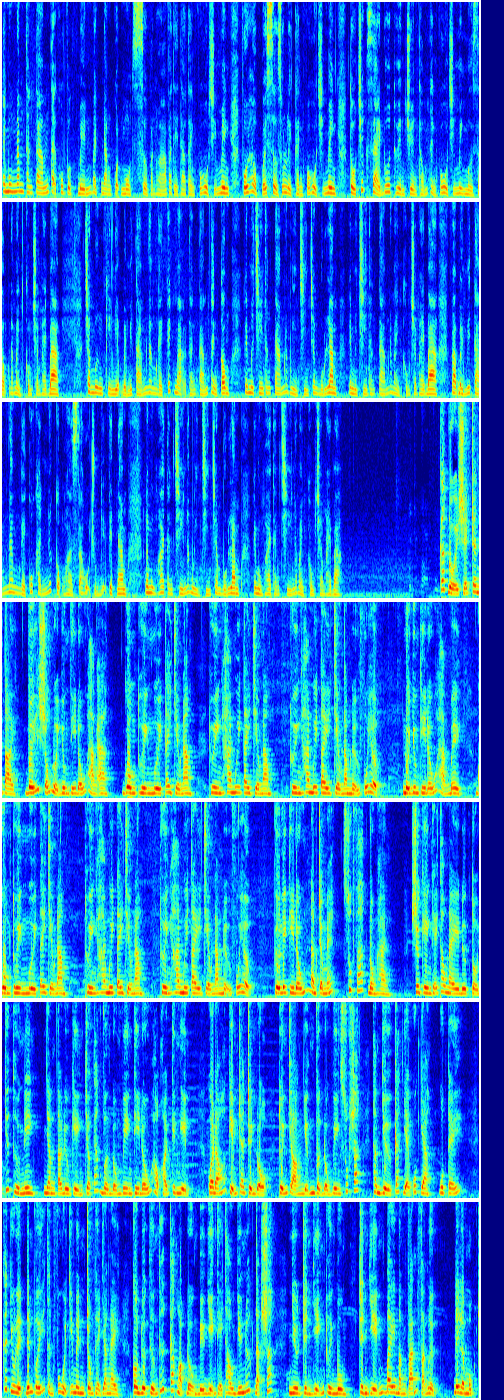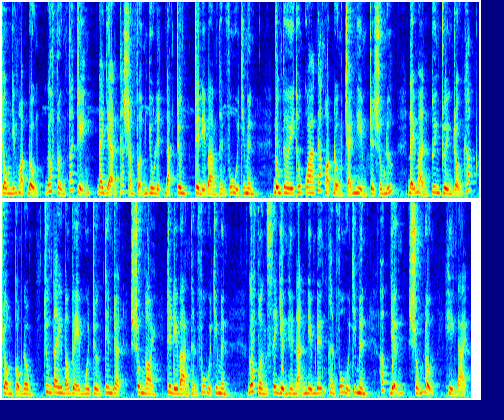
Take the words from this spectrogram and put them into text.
Ngày 5 tháng 8 tại khu vực bến Bạch Đằng quận 1, Sở Văn hóa và Thể thao thành phố Hồ Chí Minh phối hợp với Sở Du lịch thành phố Hồ Chí Minh tổ chức giải đua thuyền truyền thống thành phố Hồ Chí Minh mở rộng năm 2023. Chào mừng kỷ niệm 78 năm ngày cách mạng tháng 8 thành công, ngày 19 tháng 8 năm 1945, ngày 19 tháng 8 năm 2023 và 78 năm ngày Quốc khánh nước Cộng hòa xã hội chủ nghĩa Việt Nam, ngày 2 tháng 9 năm 1945, ngày 2 tháng 9 năm 2023. Các đội sẽ tranh tài với 6 nội dung thi đấu hạng A, gồm thuyền 10 tay chèo nam, thuyền 20 tay chèo nam, thuyền 20 tay chèo nam nữ phối hợp. Nội dung thi đấu hạng B gồm thuyền 10 tay chèo nam, thuyền 20 tay chèo nam, thuyền 20 tay chèo nam nữ phối hợp. cự ly thi đấu 500m, xuất phát đồng hàng. Sự kiện thể thao này được tổ chức thường niên nhằm tạo điều kiện cho các vận động viên thi đấu học hỏi kinh nghiệm, qua đó kiểm tra trình độ, tuyển chọn những vận động viên xuất sắc tham dự các giải quốc gia, quốc tế. Khách du lịch đến với thành phố Hồ Chí Minh trong thời gian này còn được thưởng thức các hoạt động biểu diễn thể thao dưới nước đặc sắc như trình diễn thuyền buồm, trình diễn bay bằng ván phản lực. Đây là một trong những hoạt động góp phần phát triển đa dạng các sản phẩm du lịch đặc trưng trên địa bàn thành phố Hồ Chí Minh. Đồng thời thông qua các hoạt động trải nghiệm trên sông nước, đẩy mạnh tuyên truyền rộng khắp trong cộng đồng, chung tay bảo vệ môi trường kênh rạch, sông ngòi trên địa bàn thành phố Hồ Chí Minh, góp phần xây dựng hình ảnh điểm đến thành phố Hồ Chí Minh hấp dẫn, sống động, hiện đại.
